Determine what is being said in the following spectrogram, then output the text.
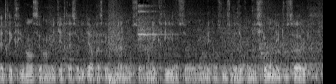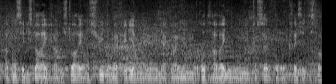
Être écrivain, c'est un métier très solitaire parce qu'au final, on, écrit, on se met dans une espèce de condition, on est tout seul à penser l'histoire, à écrire l'histoire, et ensuite on la fait lire. Mais il y a quand même un gros travail où on est tout seul pour créer cette histoire.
